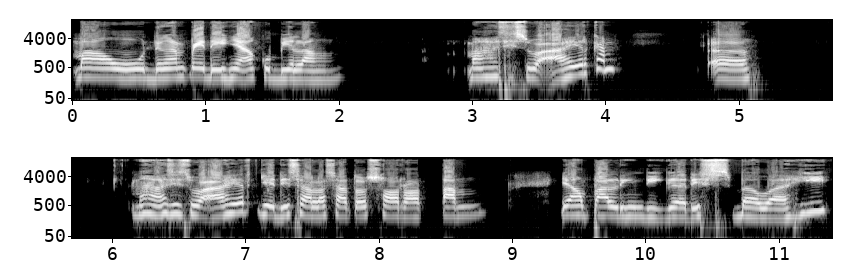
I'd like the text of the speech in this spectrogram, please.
mau dengan PD-nya aku bilang mahasiswa akhir kan uh, mahasiswa akhir jadi salah satu sorotan yang paling digaris bawahi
